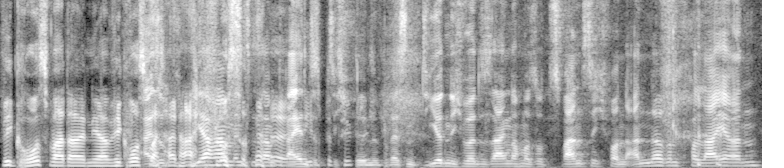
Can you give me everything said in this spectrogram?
wie groß war dein, ja, wie groß also war dein Wir haben insgesamt 73 Filme präsentiert und ich würde sagen, nochmal so 20 von anderen Verleihern.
